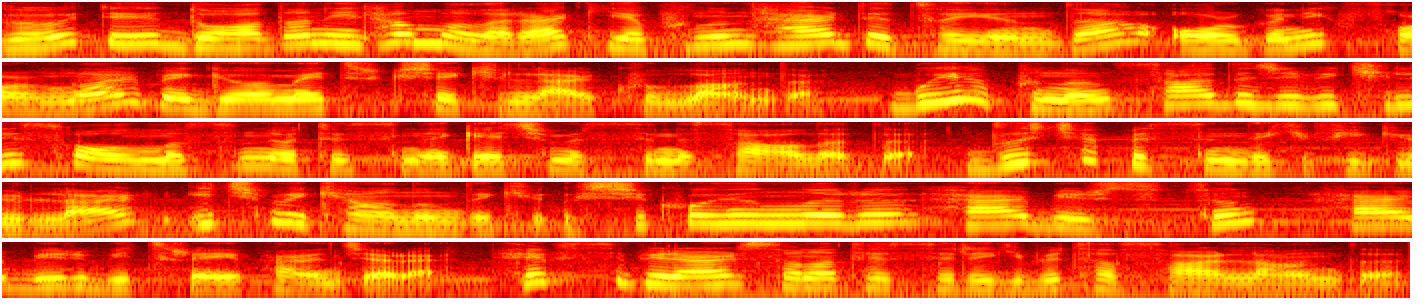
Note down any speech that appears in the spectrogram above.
Gaudi doğadan ilham alarak yapının her detayında organik formlar ve geometrik şekiller kullandı. Bu yapının sadece bir kilise olmasının ötesine geçmesini sağladı. Dış cephesindeki figürler, iç mekanındaki ışık oyunları, her bir sütun, her bir vitrey pencere. Hepsi birer sanat eseri gibi tasarlandı.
